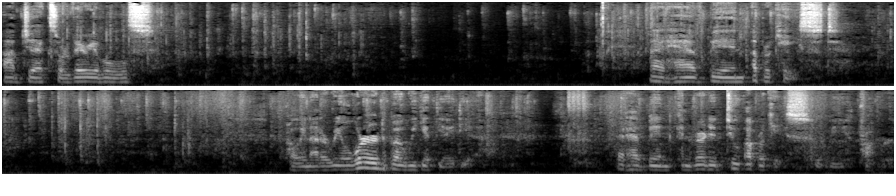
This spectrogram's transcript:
objects or variables that have been uppercased. Probably not a real word, but we get the idea. That have been converted to uppercase would be proper.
